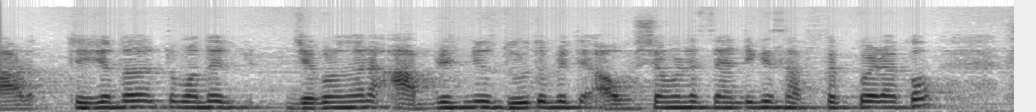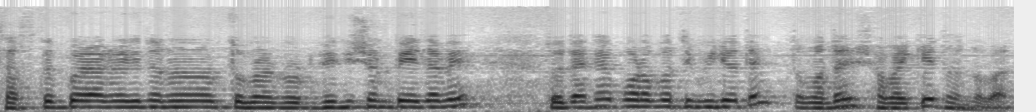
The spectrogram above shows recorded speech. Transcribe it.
আর সাথে তোমাদের যে কোনো ধরনের আপডেট নিউজ দ্রুত পেতে অবশ্যই আমাদের চ্যানেলটিকে সাবস্ক্রাইব করে রাখো। সাবস্ক্রাইব করে রাখলে কিন্তু তোমরা নোটিফিকেশন পেয়ে যাবে। তো দেখা পরবর্তী ভিডিওতে। তোমাদের সবাইকে ধন্যবাদ।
